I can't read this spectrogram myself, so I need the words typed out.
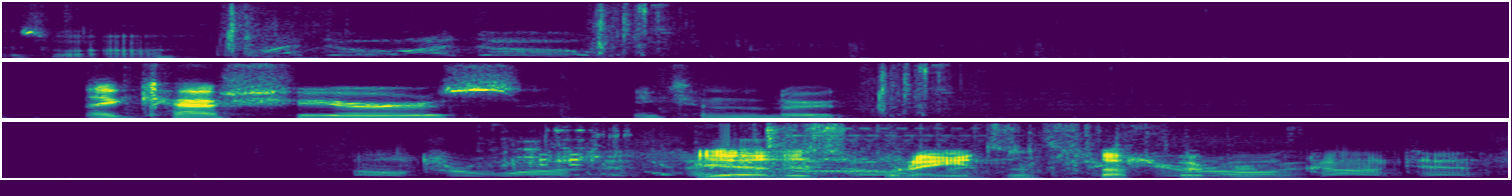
as well. I do, I do. Like cashiers, you can loot. Ultra One, the Yeah, there's grenades and stuff Secure everywhere. contents.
